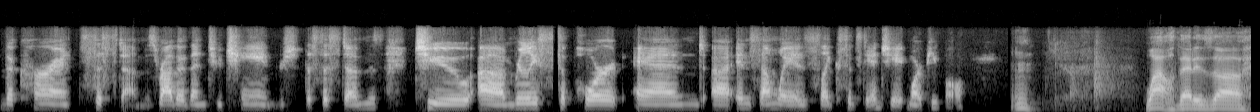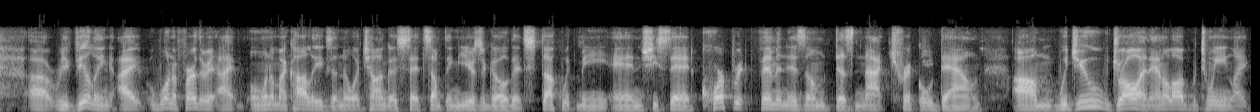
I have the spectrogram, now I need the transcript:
the current systems rather than to change the systems to um, really support and uh, in some ways like substantiate more people mm. Wow, that is uh, uh, revealing. I want to further it. I, one of my colleagues, Anoa Changa, said something years ago that stuck with me, and she said, "Corporate feminism does not trickle down." Um, would you draw an analog between like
